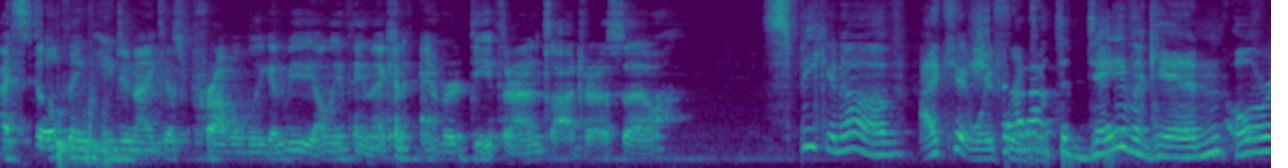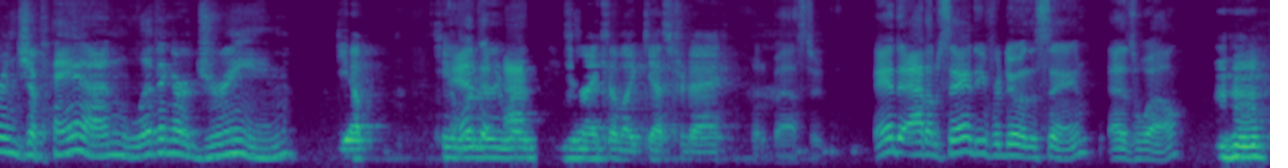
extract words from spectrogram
I still think Eejanaika is probably going to be the only thing that can ever dethrone Zadra. So, Speaking of, I can't wait for shout it out to. to Dave again over in Japan, living our dream. yep, he And literally I- wrote Eejanaika like yesterday. What a bastard. And to Adam Sandy for doing the same as well. Mm-hmm.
